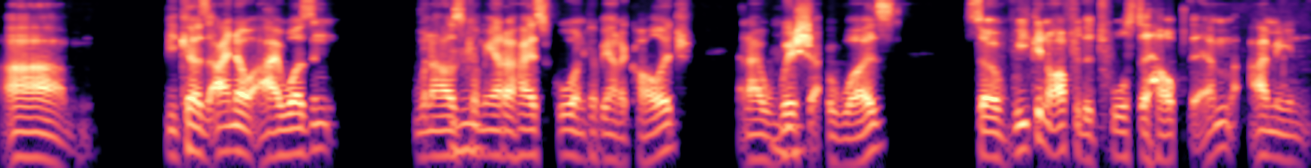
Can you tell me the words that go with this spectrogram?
Um, because I know I wasn't when I was Mhm. coming out of high school and coming out of college, and I Mhm. wish I was. So if we can offer the tools to help them, I mean,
